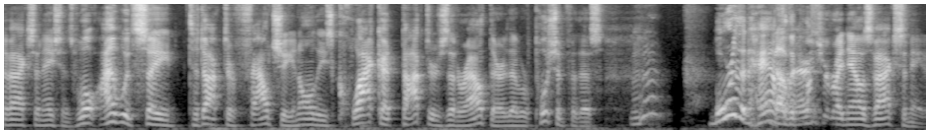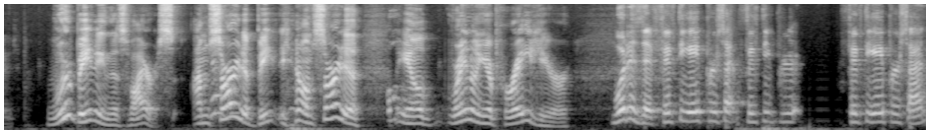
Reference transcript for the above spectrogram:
of vaccinations. Well, I would say to Dr. Fauci and all these quack doctors that are out there that were pushing for this, Mhm. more than half of the country right now is vaccinated. We're beating this virus. I'm sorry to beat. You know, I'm sorry to you know rain on your parade here. What is it? Fifty-eight percent, 50 58%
